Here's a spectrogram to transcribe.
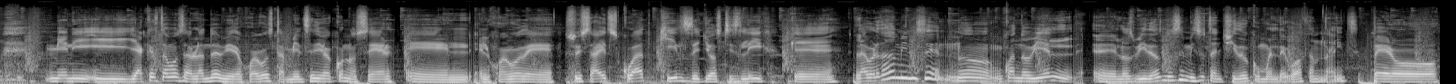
Bien, y, ya que estamos hablando de videojuegos, también se dio a conocer el, el juego de Suicide Squad Kills the Justice League. Que la verdad a mí no sé, no, cuando vi el, eh, los videos no se me hizo tan chido como el de Gotham Knights. Pero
